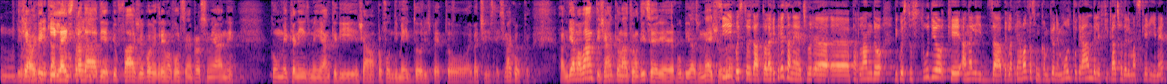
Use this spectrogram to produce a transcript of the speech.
mh, che Diciamo che chi l'ha sono estradati è più facile, poi vedremo forse nei prossimi anni con meccanismi anche di diciamo, approfondimento rispetto ai vaccini stessi. Ma comunque andiamo avanti, c'è anche un'altra notizia pubblicata su Nature. Sì, questo esatto, la ripresa Nature, eh, parlando di questo studio che analizza per la prima volta su un campione molto grande l'efficacia delle mascherine,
